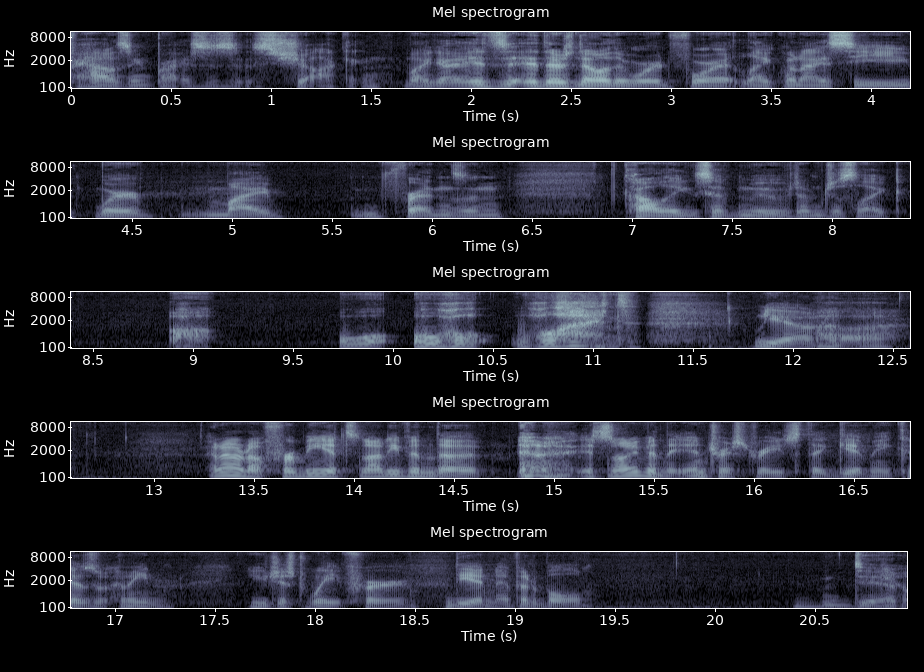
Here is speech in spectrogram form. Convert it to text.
housing prices is shocking. Like it's there's no other word for it. Like when I see where my friends and colleagues have moved, I'm just like, oh, wh- wh- what? Yeah. Uh, I don't know. For me, it's not even the it's not even the interest rates that get me because I mean, you just wait for the inevitable Dip.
